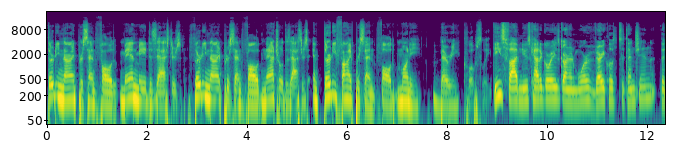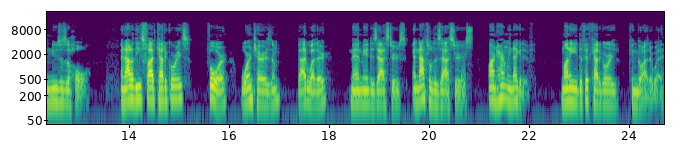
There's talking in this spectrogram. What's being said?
39% followed man made disasters, 39% followed natural disasters, and 35% followed money very closely. These five news categories garnered more very close attention than news as a whole. And out of these five categories, four war and terrorism, bad weather, man made disasters, and natural disasters are inherently negative. Money, the fifth category, can go either way.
